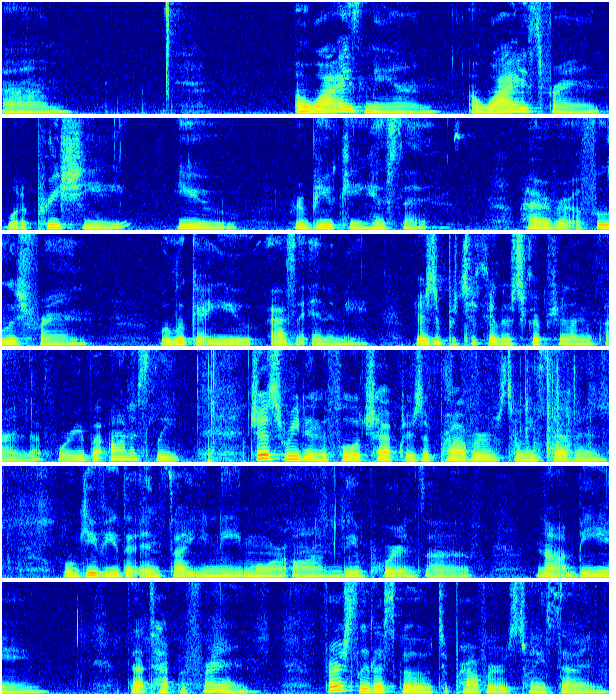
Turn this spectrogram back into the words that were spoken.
Um, a wise man, a wise friend would appreciate you rebuking his sins. However, a foolish friend would look at you as an enemy. There's a particular scripture, let me find that for you. But honestly, just reading the full chapters of Proverbs 27 will give you the insight you need more on the importance of not being that type of friend. Firstly, let's go to Proverbs 27,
